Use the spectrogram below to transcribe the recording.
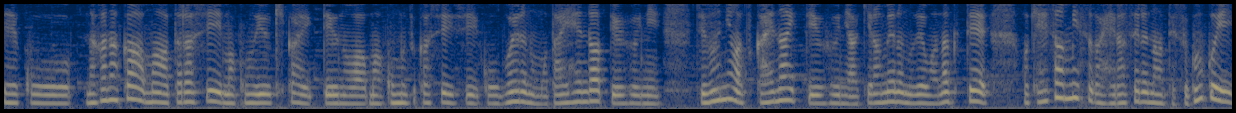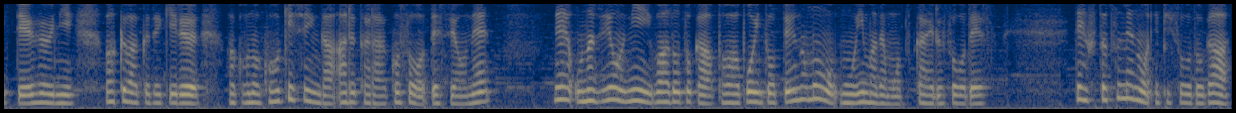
でこうなかなかまあ新しい、まあ、こういう機械っていうのはまあ小難しいしこう覚えるのも大変だっていうふうに自分には使えないっていうふうに諦めるのではなくて、まあ、計算ミスが減らせるなんてすごくいいっていうふうにワクワクできる、まあ、この好奇心があるからこそですよね。で同じようにワードとかパワーポイントっていうのももう今でも使えるそうです。で2つ目のエピソードが、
